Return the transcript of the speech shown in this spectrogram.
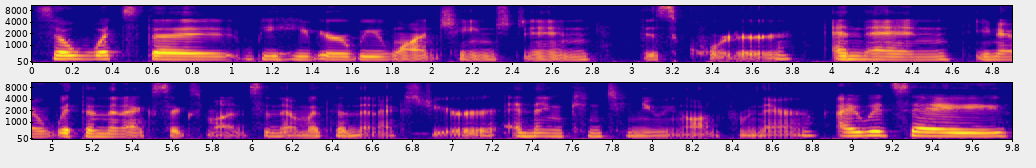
So what's the behavior we want changed in this quarter, and then you know within the next six months, and then within the next year, and then continuing on from there. I would say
